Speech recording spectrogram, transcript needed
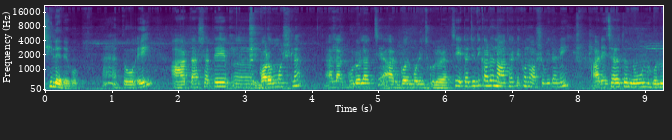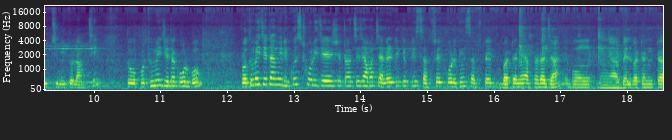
ছিলে দেবো। হ্যাঁ তো এই। আর তার সাথে গরম মশলা গুঁড়ো লাগছে আর গোলমরিচ গুঁড়ো লাগছে। এটা যদি কারও না থাকে কোনো অসুবিধা নেই। আর এছাড়া তো নুন, হলুদ, চিনি তো লাগছে তো প্রথমেই যেটা করব প্রথমেই যেটা আমি রিকোয়েস্ট করি যে, সেটা হচ্ছে যে আমার চ্যানেলটিকে প্লিজ সাবস্ক্রাইব করে দিন। সাবস্ক্রাইব বাটনে আপনারা যান এবং বেল বাটনটা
